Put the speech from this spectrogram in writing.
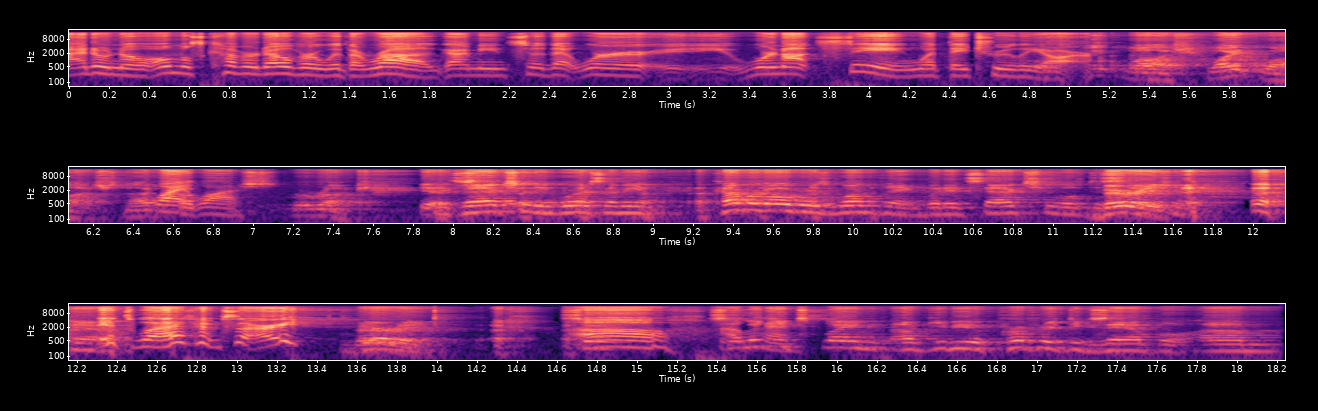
I don't know, almost covered over with a rug. I mean, so that we're we're not seeing what they truly are. Whitewash, whitewash, not whitewash. The rug. Yes. It's actually worse. I mean, covered over is one thing, but it's actual deception. Yeah. It's what? I'm sorry. Buried. So, oh, so okay. let me explain. I'll give you a perfect example. Um,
